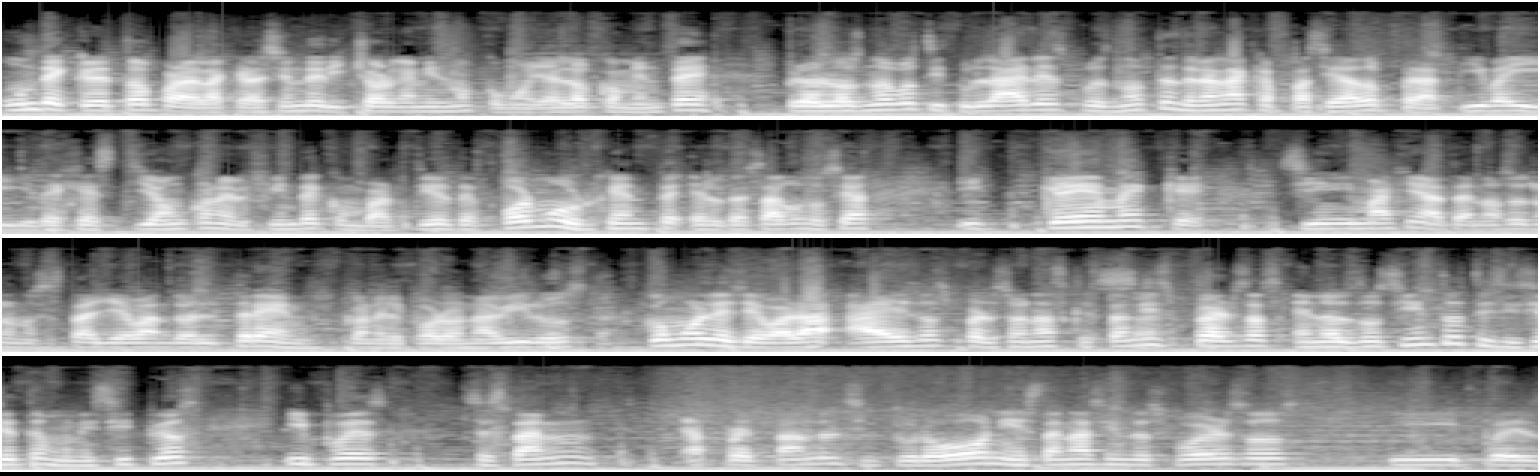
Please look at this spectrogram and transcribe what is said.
un decreto para la creación de dicho organismo, como ya lo comenté, pero los nuevos titulares pues no tendrán la capacidad operativa y de gestión con el fin de combatir de forma urgente el rezago social. Y créeme que si imagínate a nosotros nos está llevando el tren con el coronavirus, ¿cómo les llevará a esas personas que están dispersas en los 217 municipios y pues se están apretando el cinturón y están haciendo esfuerzos y pues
